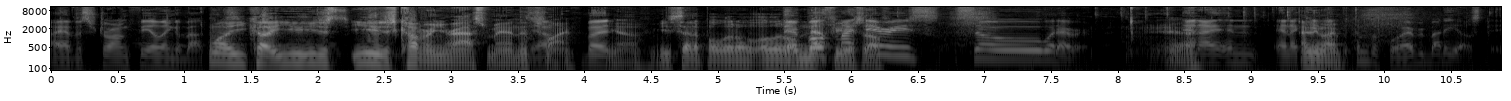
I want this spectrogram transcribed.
I have a strong feeling about. well, you co- you you just you just covering your ass, man. It's Yep, fine. but- you know, you set up a little a little They're net both for my yourself. theories, so whatever. Yeah. And I and, and I came Anyway. up with them before everybody else did.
